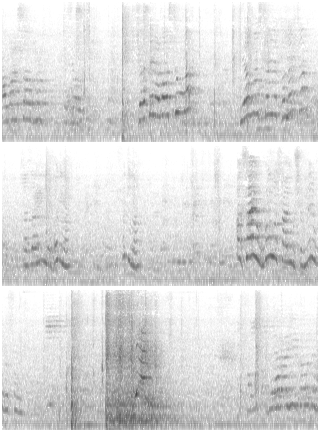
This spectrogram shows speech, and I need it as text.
Avans aldım. Zaten avansım var. Ya Yavaştan yakalarsam kazanırım. Hadi lan. Hadi lan. Bak sahi vur. Valla sahi vur. Nereye vuruyorsun? Gel. Beraberliği yakaladım.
